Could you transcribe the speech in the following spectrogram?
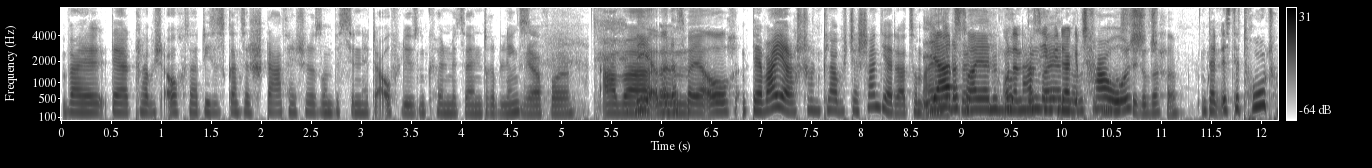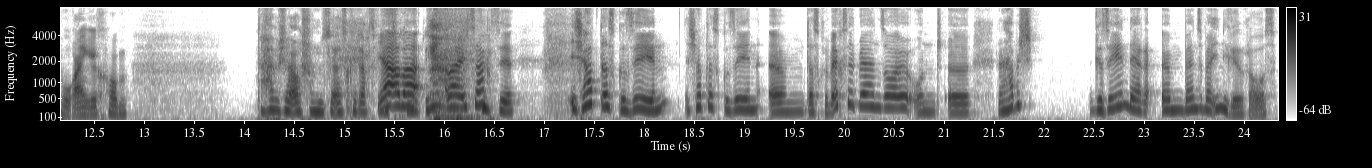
weil der, glaube ich, auch da dieses ganze Statische so ein bisschen hätte auflösen können mit seinen Dribblings. Ja, voll. Aber, nee, aber ähm, das war ja auch. der war ja schon, glaube ich, der stand ja da zum Ja, das Einwechseln. war ja eine Und dann haben die ja wieder lustige getauscht. Und dann ist der Toto reingekommen. Da habe ich ja auch schon zuerst gedacht, Ja, aber, aber ich sag's dir, ich habe das gesehen, ich habe das gesehen, ähm, dass gewechselt werden soll und äh, dann habe ich gesehen, der ähm, Benzibaini geht raus.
